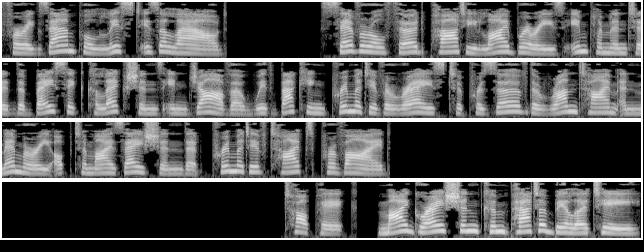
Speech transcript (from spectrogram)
for example list is allowed. Several third-party libraries implemented the basic collections in Java with backing primitive arrays to preserve the runtime and memory optimization that primitive types provide. Migration compatibility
